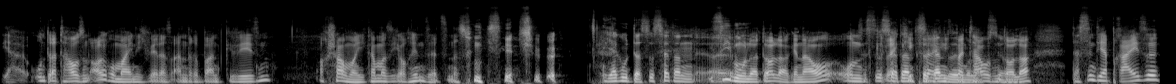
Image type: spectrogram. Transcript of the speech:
ja, unter 1000 Euro, meine ich, wäre das andere Band gewesen. Ach, schau mal, hier kann man sich auch hinsetzen. Das finde ich sehr schön. ja gut, das ist ja dann, äh, 700 Dollar, genau. Und das ist bei ja dann bei 1000 Rennsimulation. Dollar. Das sind ja Preise,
